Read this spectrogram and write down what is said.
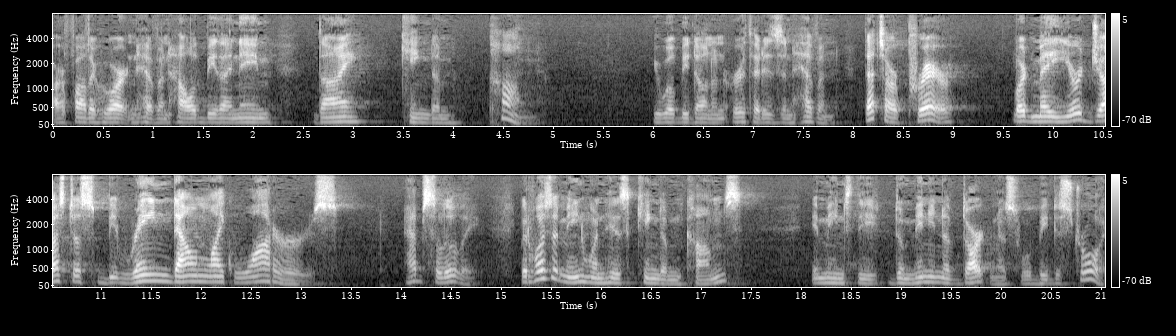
Our Father who art in heaven, hallowed be thy name. Thy kingdom come. Your will be done on earth as it is in heaven. That's our prayer. Lord, may your justice be rained down like waters. Absolutely. But what does it mean when his kingdom comes? It means the dominion of darkness will be destroyed.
